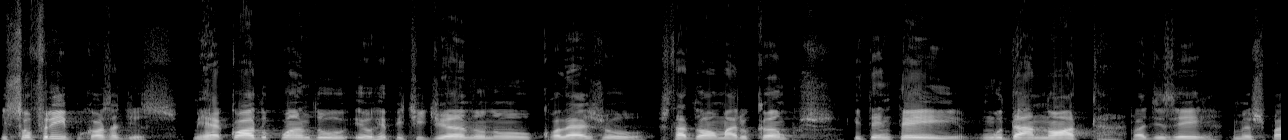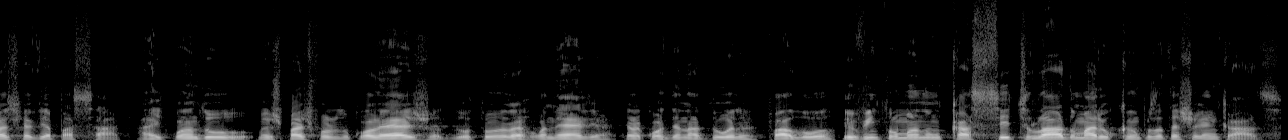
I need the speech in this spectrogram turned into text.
e sofri por causa disso. Me recordo quando eu repeti de ano no Colégio Estadual Mário Campos, e tentei mudar a nota para dizer para meus pais que havia passado. Aí, quando meus pais foram no colégio, a doutora Ronélia, que era coordenadora, falou, eu vim tomando um cacete lá do Mário Campos até chegar em casa.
